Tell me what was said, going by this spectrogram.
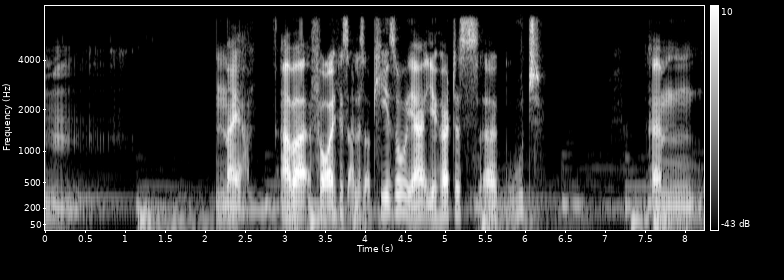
Hm. Naja, aber für euch ist alles okay so, ja, ihr hört es äh, gut. Ähm,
